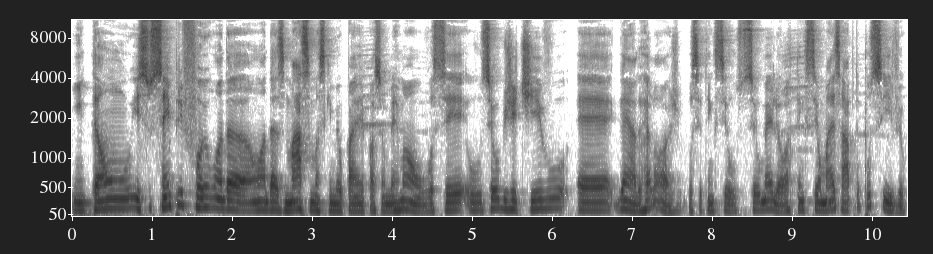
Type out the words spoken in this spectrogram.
Então, isso sempre foi uma, da, uma das máximas que meu pai me passou. Meu irmão, você, o seu objetivo é ganhar do relógio. Você tem que ser o seu melhor, tem que ser o mais rápido possível.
